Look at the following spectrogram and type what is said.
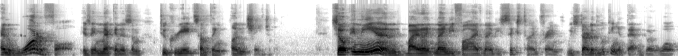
And waterfall is a mechanism to create something unchangeable. So in the end, by 95, 96 timeframe, we started looking at that and going, well,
